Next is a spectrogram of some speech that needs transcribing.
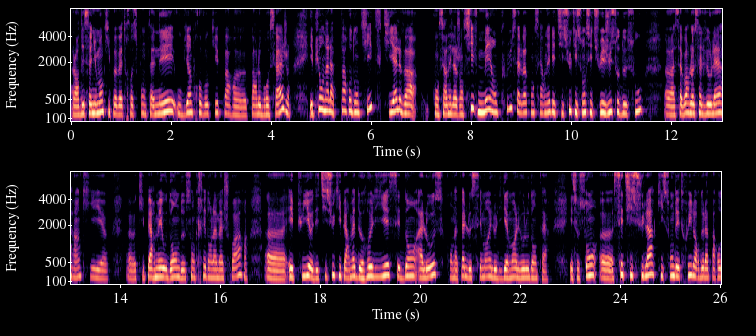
Alors des saignements qui peuvent être spontanés ou bien provoqués par euh, par le brossage. Et puis on a la parodontite qui elle va concerner la gencive, mais en plus elle va concerner les tissus qui sont situés juste au-dessous, euh, à savoir l'os alvéolaire hein, qui qui permet aux dents de s'ancrer dans la mâchoire, et puis des tissus qui permettent de relier ces dents à l'os qu'on appelle le sément et le ligament alvéolo-dentaire. Et ce sont ces tissus-là qui sont détruits lors de la parodontite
